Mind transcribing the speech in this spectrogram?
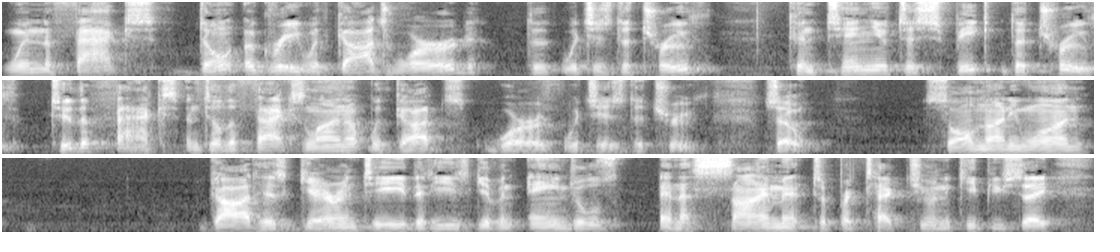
when the facts don't agree with God's word, which is the truth, continue to speak the truth to the facts until the facts line up with God's word, which is the truth. So, Psalm 91, God has guaranteed that He's given angels an assignment to protect you and to keep you safe.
